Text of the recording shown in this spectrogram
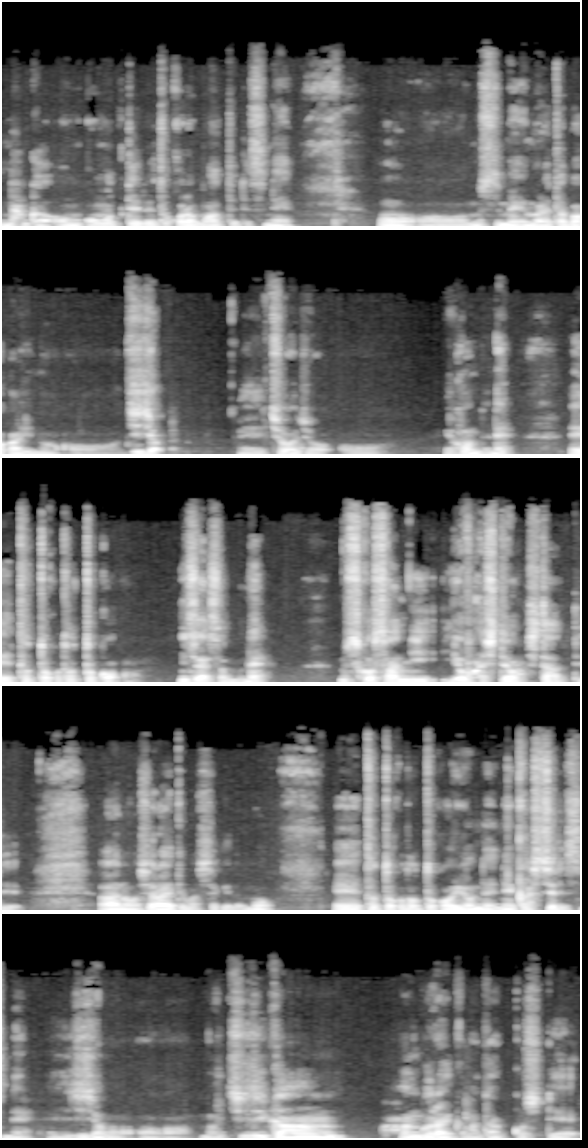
なんか思ってるところもあってですね、もう娘生まれたばかりの次女、えー長女、お絵本でね、えーとっとことっとこ、西谷さんもね、息子さんに読ましてましたって、あの、おっしゃられてましたけども、えーとっとことっとこを読んで寝かしてですね、えー次女も、もう1時間半ぐらいかな、抱っこして、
